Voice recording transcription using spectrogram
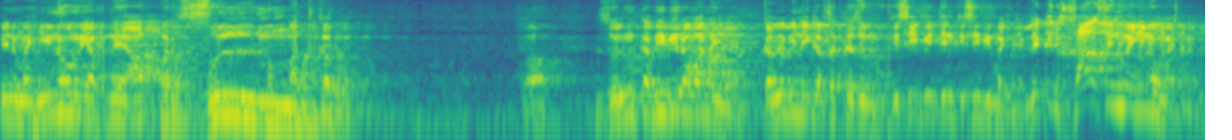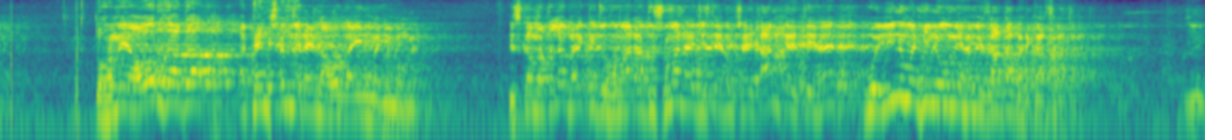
ان مہینوں میں اپنے آپ پر ظلم مت کرو۔ ظلم کبھی بھی روا نہیں ہے۔ کبھی بھی نہیں کر سکتے ظلم۔ کسی بھی دن کسی بھی مہینے۔ لیکن خاص ان مہینوں میں۔ تو ہمیں اور زیادہ اٹینشن میں رہنا ہوگا ان مہینوں میں۔ اس کا مطلب ہے کہ جو ہمارا دشمن ہے جسے ہم شیطان کہتے ہیں وہ ان مہینوں میں ہمیں زیادہ بہکا سکتا ہے۔ جی۔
